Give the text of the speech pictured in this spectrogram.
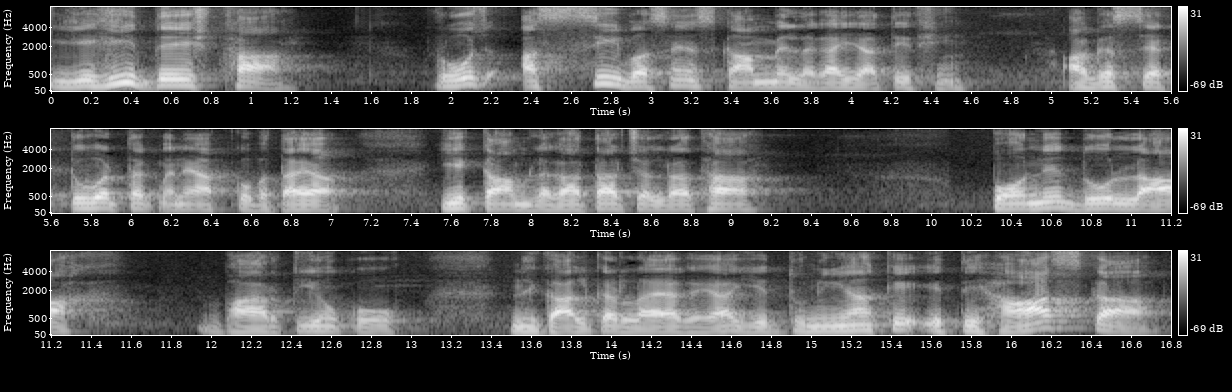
यही देश था। रोज़ 80 बसें इस काम में लगाई जाती थीं। अगस्त से अक्टूबर तक मैंने आपको बताया, ये काम लगातार चल रहा था। पौने दो लाख भारतीयों को निकाल कर लाया गया, ये दुनिया के इतिहास का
